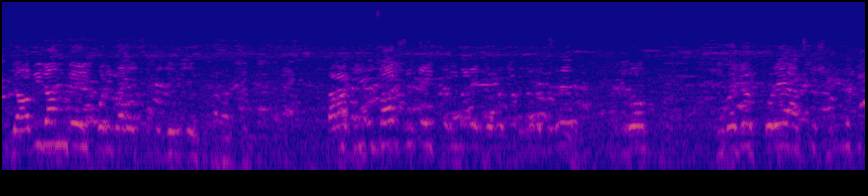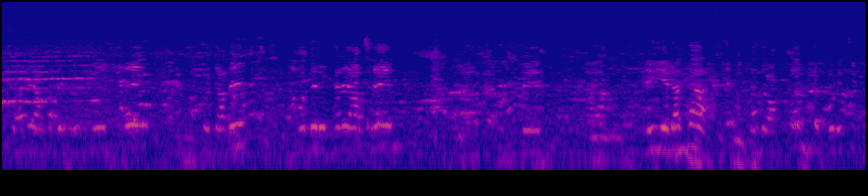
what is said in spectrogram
পরিবারের অবিলম্বে এই পরিবারের সাথে যোগাযোগ করা। তারা দ্রুততার সাথে এই পরিবারে যোগাযোগ করেছে এবং যোগাযোগ করে আজকে সাংগঠনিকভাবে আমাদের এসে যাবে। আমাদের এখানে আছেন এই এলাকা অত্যন্ত পরিচিত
